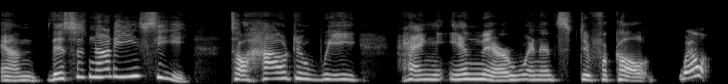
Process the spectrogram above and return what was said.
And this is not easy. So, how do we hang in there when it's difficult? Well,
